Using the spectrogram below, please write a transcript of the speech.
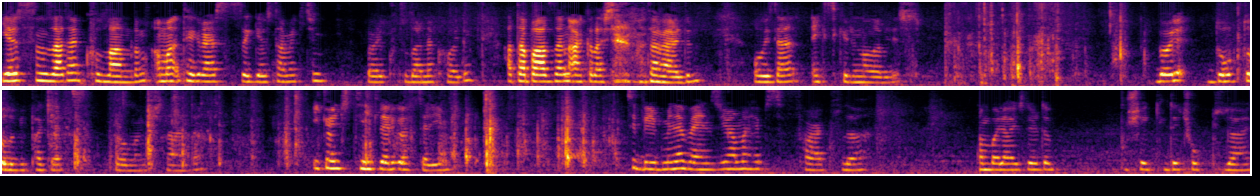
Yarısını zaten kullandım ama tekrar size göstermek için böyle kutularına koydum. Hatta bazılarını arkadaşlarıma da verdim. O yüzden eksik ürün olabilir. Böyle dop dolu bir paket yollamışlardı. İlk önce tintleri göstereyim. Hepsi birbirine benziyor ama hepsi farklı. Ambalajları da bu şekilde çok güzel.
